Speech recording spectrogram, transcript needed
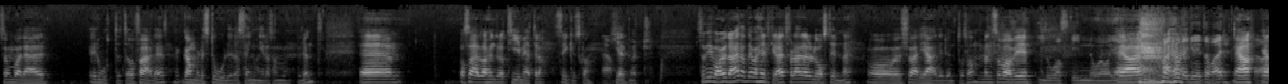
som bare er rotete og fæle. Gamle stoler og senger og sånn rundt. Eh, og så er det da 110 meter, da. Sykehusgang. Ja. Helt mørkt. Så vi var jo der, og det var helt greit, for der er det låst inne. Og svære gjerder rundt og sånn. Men så var vi Låst inn og Ja. Her er det greit å være. Ja, ja,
